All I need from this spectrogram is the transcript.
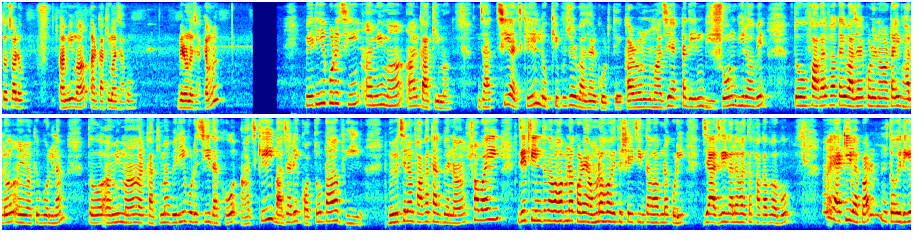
তো চলো, আমি মা আর কাকিমা যাব। বেরোনো যাক, কেমন? বেরিয়ে পড়েছি আমি মা আর কাকিমা। যাচ্ছি আজকে লক্ষ্মী পুজোর বাজার করতে, কারণ মাঝে একটা দিন ভীষণ ভিড় হবে। তো ফাঁকায় ফাঁকায় বাজার করে নেওয়াটাই ভালো, আমি মাকে বললাম। তো আমি মা আর কাকিমা বেরিয়ে পড়েছি, দেখো আজকেই বাজারে কতটা ভিড়। ভেবেছিলাম ফাঁকা থাকবে না, সবাই যে চিন্তা ভাবনা করে, আমরা হয়তো সেই চিন্তা ভাবনা করি যে আজকে গেলে হয়তো ফাঁকা পাবো। একই ব্যাপার, তো ওইদিকে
